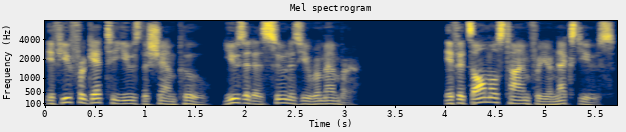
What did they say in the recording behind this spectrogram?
If you forget to use the shampoo, use it as soon as you remember. If it's almost time for your next use,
